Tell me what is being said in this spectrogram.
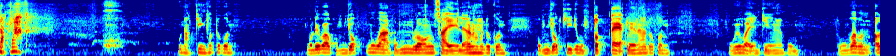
หนักมากโหหนักจริงครับทุกคน บอกได้ว่าผมยกเมื่อวานผมลองใส่แล้วนะทุกคน ผมยกทีที่ผมตดแตกเลยนะทุกคน ผมไม่ไหวจริงๆนะผมแต่ผมว่ามันเอา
